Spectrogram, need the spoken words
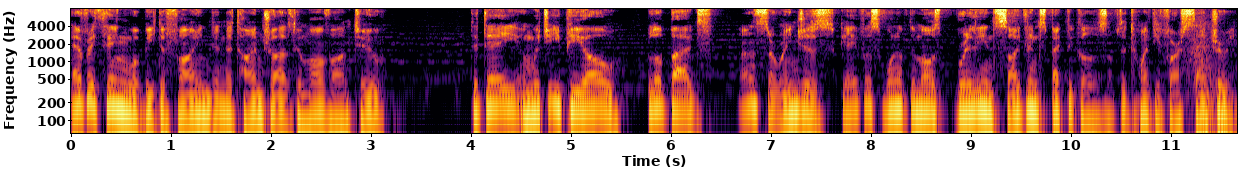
Everything will be defined in the time trial to Mont Ventoux, the day in which EPO, blood bags, and syringes gave us one of the most brilliant cycling spectacles of the 21st century.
